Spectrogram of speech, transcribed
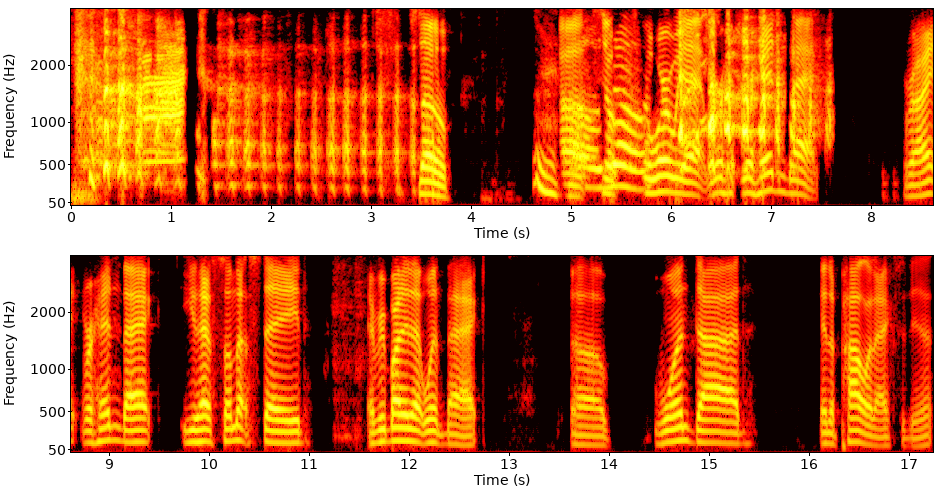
So, uh, Oh, so, no. so where are we at? We're, we're heading back, right? We're heading back. You have some that stayed. Everybody that went back, uh, one died in a pilot accident,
